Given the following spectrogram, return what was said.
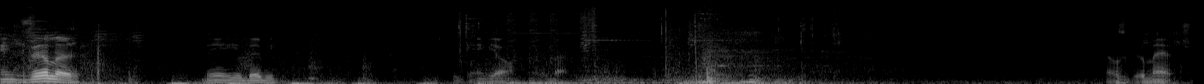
And Zilla. And you, baby. Good game, y'all. That was a good match.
